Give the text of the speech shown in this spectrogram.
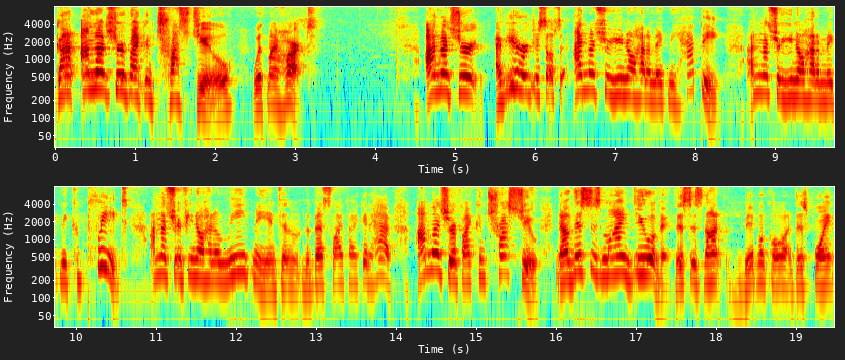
God, I'm not sure if I can trust you with my heart. I'm not sure, have you heard yourself say, I'm not sure you know how to make me happy. I'm not sure you know how to make me complete. I'm not sure if you know how to lead me into the best life I could have. I'm not sure if I can trust you. Now, this is my view of it. This is not biblical at this point.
